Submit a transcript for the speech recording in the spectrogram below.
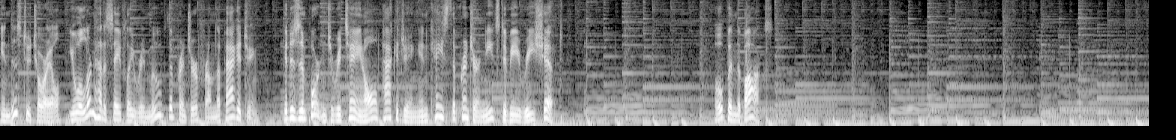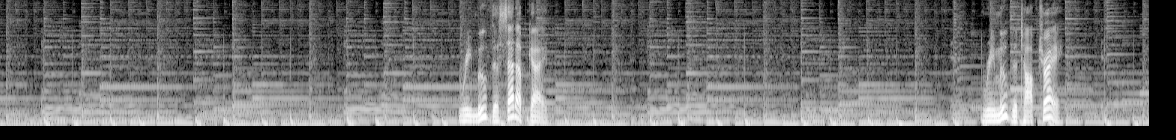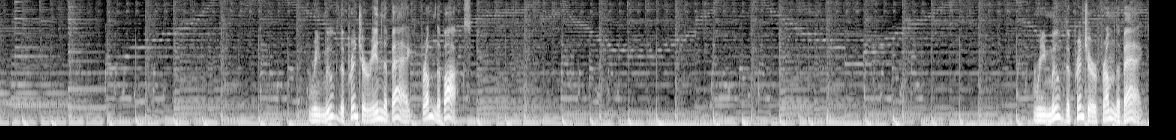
In this tutorial, you will learn how to safely remove the printer from the packaging. It is important to retain all packaging in case the printer needs to be reshipped. Open the box. Remove the setup guide. Remove the top tray. Remove the printer in the bag from the box. Remove the printer from the bag.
